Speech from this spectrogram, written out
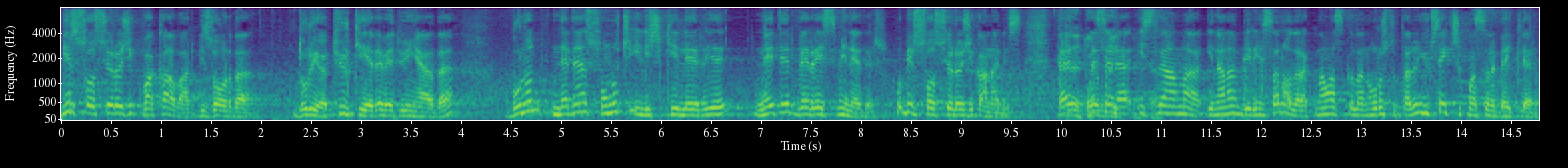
bir sosyolojik vaka var biz orada duruyor Türkiye'de ve dünyada. Bunun neden sonuç ilişkileri nedir ve resmi nedir? Bu bir sosyolojik analiz. Ben Evet, mesela İslam'a inanan bir insan olarak namaz kılan oruç tutanın yüksek çıkmasını beklerim.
